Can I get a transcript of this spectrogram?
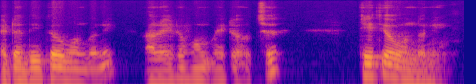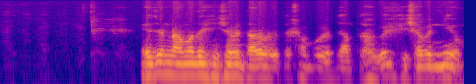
এটা দ্বিতীয় বন্ধনী আর এরকম এটা হচ্ছে তৃতীয় বন্ধনী। এই জন্য আমাদের হিসাবের ধারাবাহিকতা সম্পর্কে জানতে হবে, হিসাবের নিয়ম।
